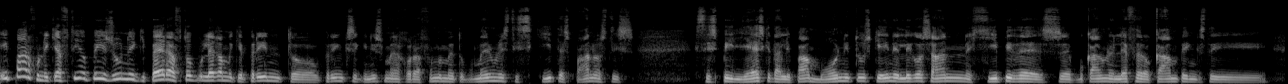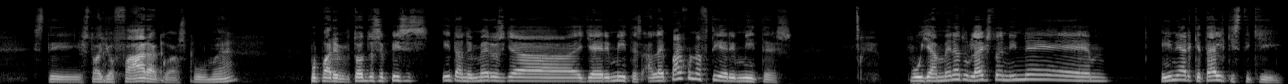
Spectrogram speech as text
υπάρχουν και αυτοί οι οποίοι ζουν εκεί πέρα, αυτό που λέγαμε και πριν, το, πριν ξεκινήσουμε να χωραφούμε με το που μένουν στις σκήτες πάνω στις, στις σπηλιές και τα λοιπά μόνοι τους και είναι λίγο σαν χίπιδες ε, που κάνουν ελεύθερο κάμπινγκ στη, στη, στο Αγιοφάραγκο ας πούμε που παρεμπιπτόντως επίσης ήταν μέρος για, για ερημίτες αλλά υπάρχουν αυτοί οι ερημίτες που για μένα τουλάχιστον είναι, είναι αρκετά ελκυστικοί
